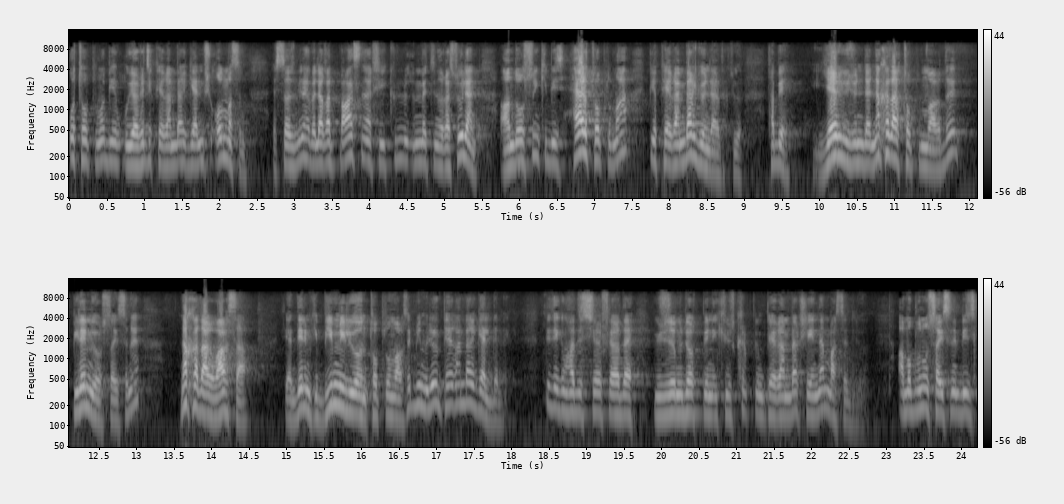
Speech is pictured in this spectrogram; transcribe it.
o topluma bir uyarıcı peygamber gelmiş olmasın. Estağfirullah ve laqad ba'asna fi kulli ümmetin rasulen. Andolsun ki biz her topluma bir peygamber gönderdik diyor. Tabi yeryüzünde ne kadar toplum vardı bilemiyoruz sayısını. Ne kadar varsa yani diyelim ki 1 milyon toplum varsa 1 milyon peygamber geldi demek. Nitekim hadis-i şeriflerde 124 bin, 240 bin peygamber şeyinden bahsediliyor. Ama bunun sayısını biz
